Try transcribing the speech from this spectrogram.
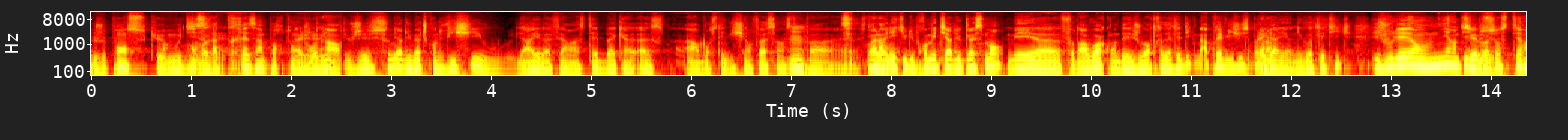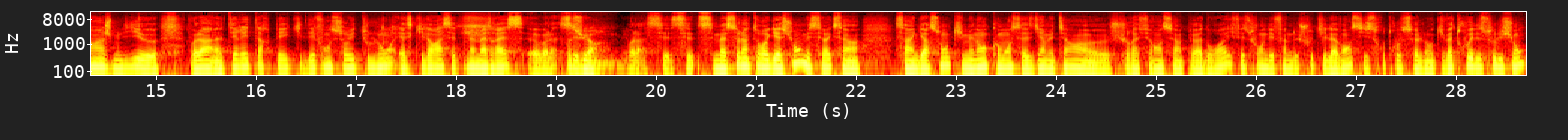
je pense que Moody ah, moi, sera très important Ah, pour j'ai- lui. J'ai le souvenir du match contre Vichy où il arrive à faire un step back. À, à- alors bon, c'était Vichy en face, hein, c'était Mm. pas, c'était voilà. pas une équipe du premier tiers du classement, mais il faudra voir qu'on a des joueurs très athlétiques. Mais après Vichy, c'est pas Voilà. les derniers au niveau athlétique. Je voulais en venir un Petit petit peu sur ce terrain. Je me dis, euh, voilà, un Terry Tarpé qui défend sur lui tout le long, est-ce qu'il aura cette même adresse? Euh, Voilà, c'est sûr. Voilà, c'est- ma seule interrogation, mais c'est vrai que c'est un, c'est un garçon qui maintenant commence à se dire, mais tiens, euh, je suis référencé un peu à droite. Il fait souvent des fins de shoot, il avance, il se retrouve seul, donc il va trouver des solutions.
